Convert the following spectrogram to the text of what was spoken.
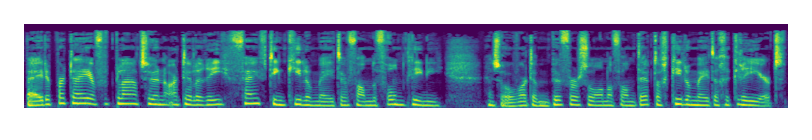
Beide partijen verplaatsen hun artillerie 15 kilometer van de frontlinie. En zo wordt een bufferzone van 30 kilometer gecreëerd.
